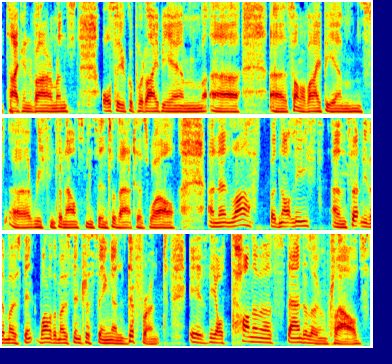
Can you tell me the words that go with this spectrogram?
type environments. Also, you could put IBM, uh, uh, some of IBM's uh, recent announcements into that as well. And then, last but not least, and certainly the most in, one of the most interesting and different, is the autonomous standalone clouds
